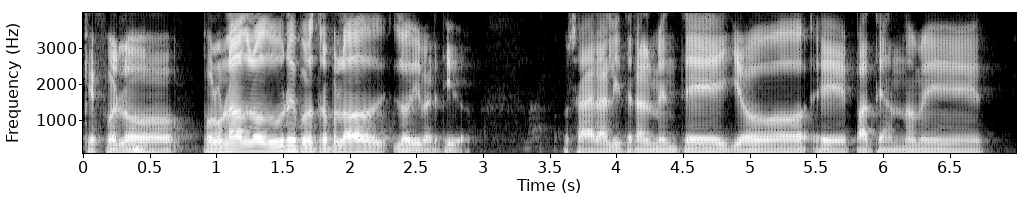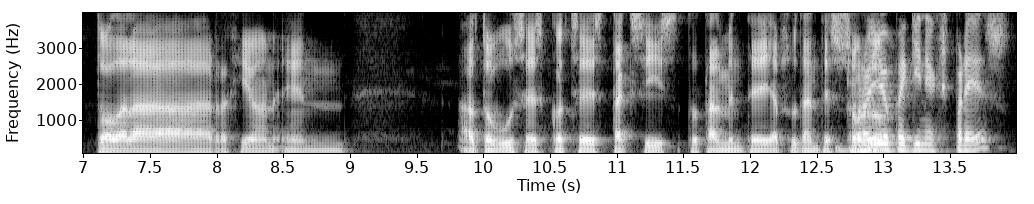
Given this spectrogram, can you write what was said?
que fue lo. Por un lado lo duro y por otro lado lo divertido. O sea, era literalmente yo eh, pateándome toda la región en autobuses, coches, taxis, totalmente y absolutamente solo. rollo Pekín Express.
